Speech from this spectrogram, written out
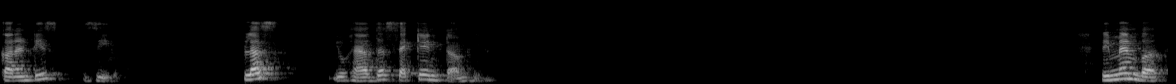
current is 0. Plus you have the second term here. Remember,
